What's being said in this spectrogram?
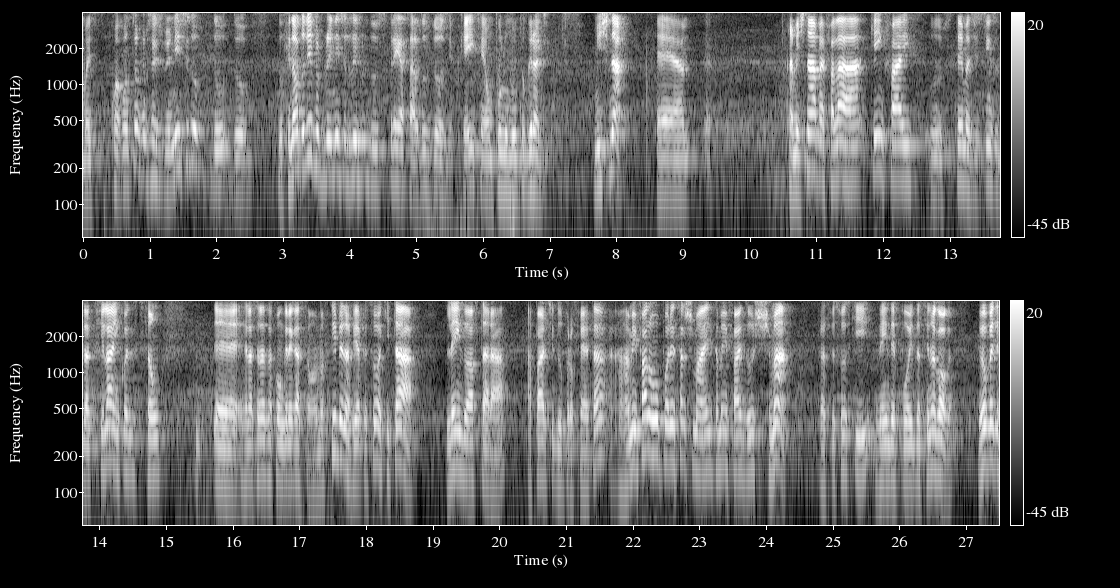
Mas com a condição que não seja do início do, do, do, do final do livro para o início do livro dos Trei Assar, dos 12, porque isso é um pulo muito grande. Mishnah. É, a Mishnah vai falar quem faz os temas distintos da Tfilá em coisas que são é, relacionadas à congregação. A Mafti Benavi, a pessoa que está lendo a Aftará, a parte do profeta, Ramim falam por esse Shema, ele também faz o Shema para as pessoas que vêm depois da sinagoga. Eu vejo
